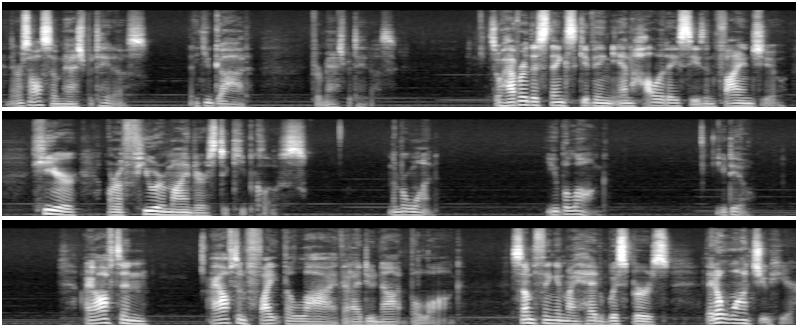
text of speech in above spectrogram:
And there is also mashed potatoes. Thank you, God, for mashed potatoes. So, however, this Thanksgiving and holiday season finds you, here are a few reminders to keep close. Number one, you belong. You do. I often I often fight the lie that I do not belong. Something in my head whispers, they don't want you here.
